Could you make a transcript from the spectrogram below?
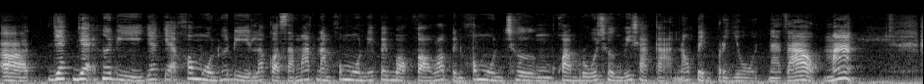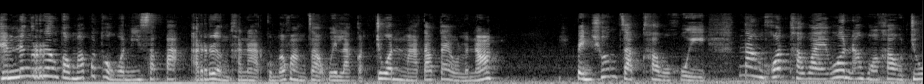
เอ่อแยกแยะให้ดี แยกแยะข้อมูลให้ดี แล้วก็สามารถนำข้อมูลนี้ไปบอกต่อว่าเป็นข้อมูลเชิงความรู้เชิงวิชาการเนาะเป็นประโยชน์นะเจ้ามาแฮมนึ่งเรื่องต่อมาปฐมวันนี้สปะเรื่องขนาดคุณผู้ฟังเจ้าเวลาก็จ้วนมาเต้าแต้วแล้วเนาะเป็นช่วงจับเข่าคุย นั่งคดทวายว่นเอาหัวเข่าจู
